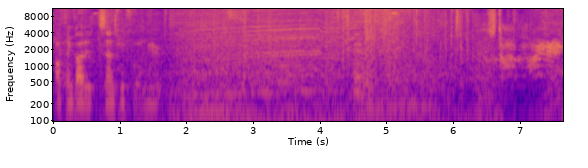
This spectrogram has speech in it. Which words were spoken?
Oh, thank God it sends me from here. Stop hiding!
